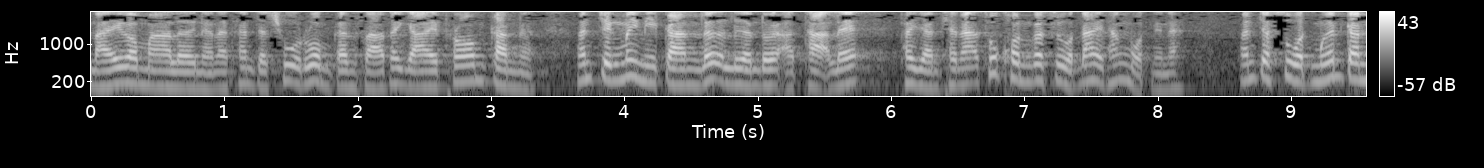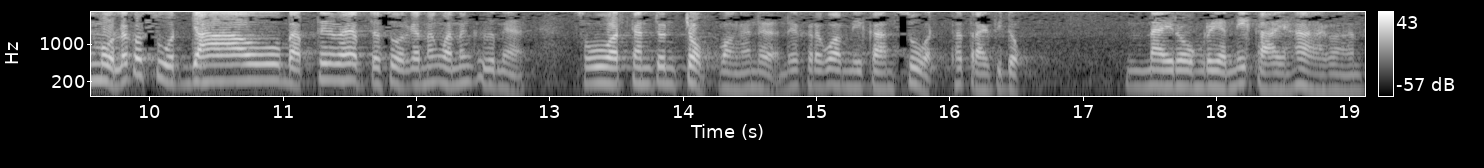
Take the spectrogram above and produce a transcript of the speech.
ไหนก็มาเลยเนี่ยนะท่านจะช่วยร่วมกันสาธยายพร้อมกันเนี่ยมันจึงไม่มีการเลอะเลือนโดยอัฏฐะและพยัญชนะ ทุกคนก็สวดได้ทั้งหมดเนี่ยนะมันจะสวดเหมือนกันหมด แล้วก็สวดยาวแบบที่แรกจะสวดกันทั้งวันทั้งคืนเนี่ยสวดกันจนจบว่างั้นเถอะเรียกว่ามีการสวดพระไตรปิฎกในโรงเรียนนิกายห้าว่างั้น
